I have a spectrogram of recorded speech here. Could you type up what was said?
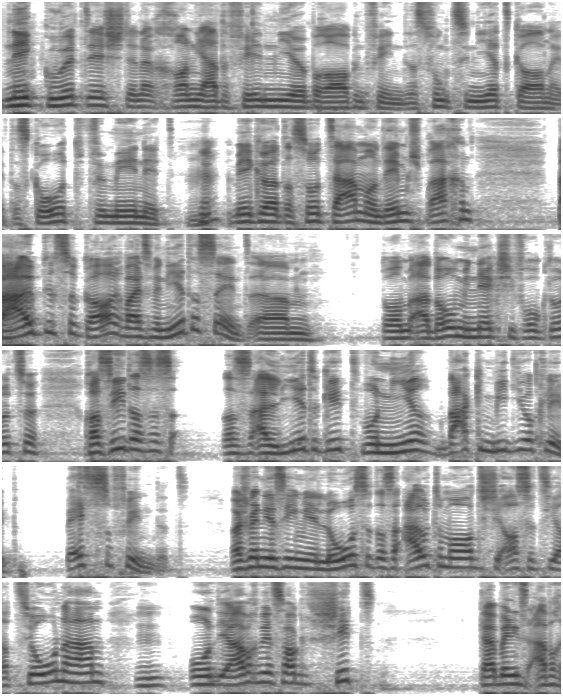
nicht gut ist, dann kann ich auch den Film nie überragend finden. Das funktioniert gar nicht. Das geht für mich nicht. Mir gehört das so zusammen und dementsprechend behaupte ich sogar, ich weiß, wenn ihr das seht, ähm, darum, auch hier meine nächste Frage dazu. Kann sein, dass es, dass es auch Lieder gibt, die ihr wegen dem Videoclip besser findet. Weißt du, wenn ihr es irgendwie loset, dass ihr automatische Assoziationen habt und ihr einfach wieder sagt, shit, ich glaube, wenn ich es einfach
